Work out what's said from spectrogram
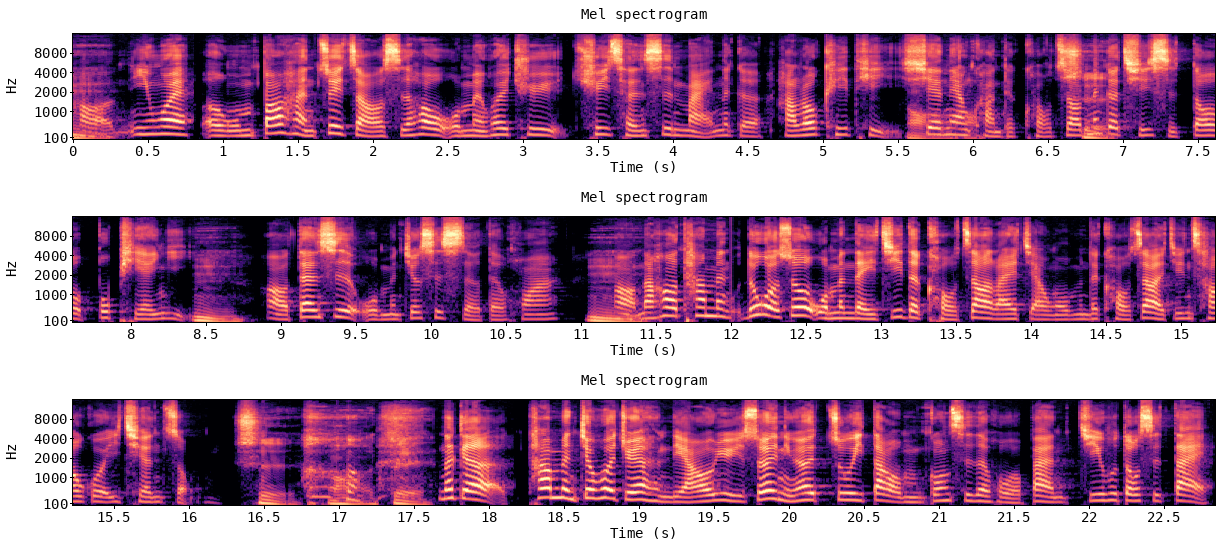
哈，嗯、因为呃，我们包含最早的时候，我们会去屈臣氏买那个 Hello Kitty 限量款的口罩，哦、那个其实都不便宜，嗯，好，但是我们就是舍得花。嗯，好，然后他们如果说我们累积的口罩来讲，我们的口罩已经超过一千种，是哦，对，那个他们就会觉得很疗愈，所以你会注意到我们公司的伙伴几乎都是戴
